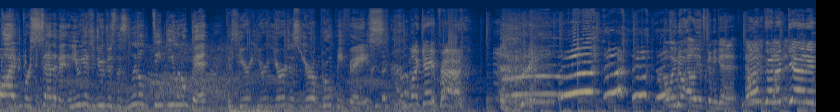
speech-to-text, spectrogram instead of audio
95% of it, and you get to do just this little dinky little bit, because you're, you're, you're just, you're a poopy face. My gamepad. Oh wait, no, Elliot's gonna get it. I'm gonna it. get it.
